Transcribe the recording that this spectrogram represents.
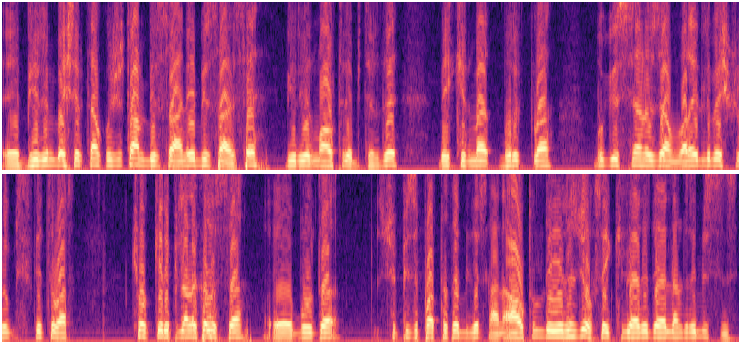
e, 1.25'le biten koşu tam 1 saniye 1 salise 1.26 ile bitirdi. Bekir Mert Bırık'la Bugün Sinan Özen var. 55 kiloluk bisikleti var. çok geri plana kalırsa e, burada sürprizi patlatabilir. Hani altılı değeriniz yoksa ikililerde değerlendirebilirsiniz.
